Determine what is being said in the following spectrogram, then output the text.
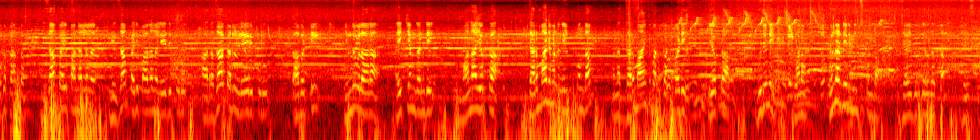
ఒక ప్రాంతం. నిజాం పరిపాలన నిజాం పరిపాలన లేదు ఇప్పుడు ఆ రజాకర్లు లేరు ఇప్పుడు కాబట్టి హిందువులారా ఐక్యం గండి. మన యొక్క ధర్మాన్ని మనం నిలుపుకుందాం. మన ధర్మానికి మనం కట్టుబడి ఈ యొక్క గుడిని మనం పునర్నిర్మించుకుందాం. జై గురుదేవ్ దత్త జై శ్రీ.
